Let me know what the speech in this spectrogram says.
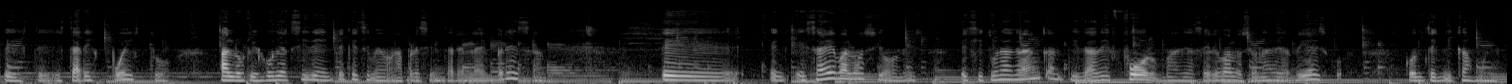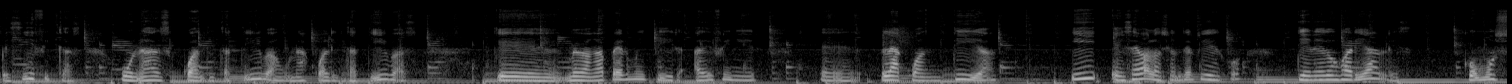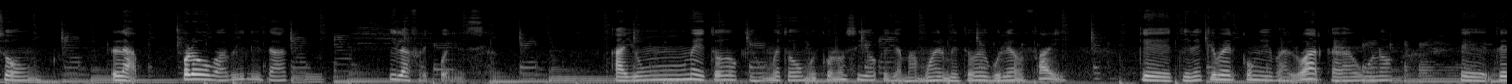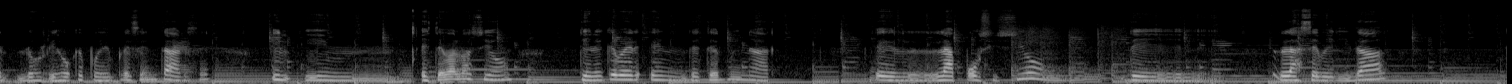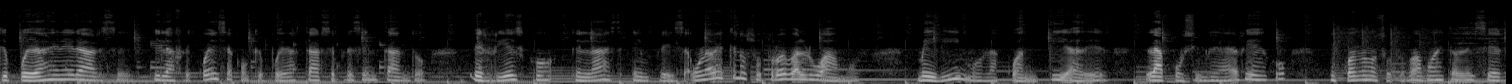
este, estar expuestos a los riesgos de accidente que se me van a presentar en la empresa? Eh, en esas evaluaciones existe una gran cantidad de formas de hacer evaluaciones de riesgos con técnicas muy específicas, unas cuantitativas, unas cualitativas, que me van a permitir a definir eh, la cuantía y esa evaluación de riesgo tiene dos variables, como son la probabilidad y la frecuencia. Hay un método que es un método muy conocido que llamamos el método de William Fay, que tiene que ver con evaluar cada uno eh, de los riesgos que pueden presentarse. Y, mm, esta evaluación tiene que ver en determinar la posición de la severidad que pueda generarse y la frecuencia con que pueda estarse presentando el riesgo en las empresas. Una vez que nosotros evaluamos, medimos la cuantía de la posibilidad de riesgo, es cuando nosotros vamos a establecer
